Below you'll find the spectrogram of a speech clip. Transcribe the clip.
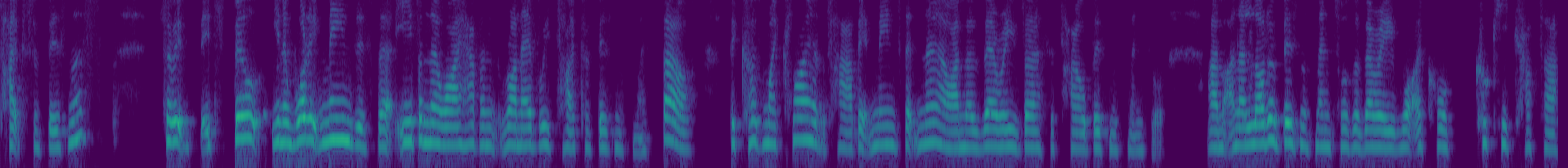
types of business. So it, it's built, you know, what it means is that even though I haven't run every type of business myself, because my clients have, it means that now I'm a very versatile business mentor. Um, and a lot of business mentors are very what I call cookie cutter.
